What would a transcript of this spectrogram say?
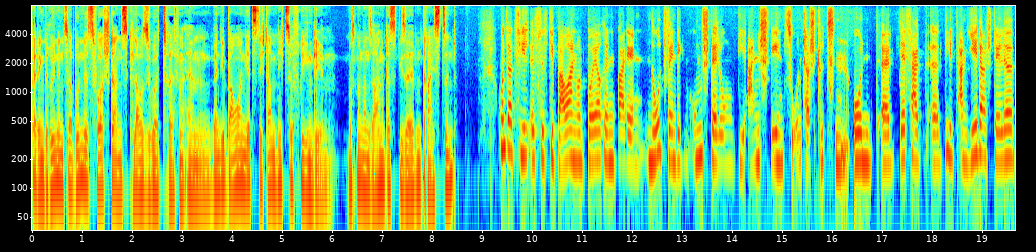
bei den Grünen zur Bundesvorstandsklausur treffen. Ähm, wenn die Bauern jetzt sich damit nicht zufrieden geben, muss man dann sagen, dass dieselben dreist sind? Unser Ziel ist es, die Bauern und Bäuerinnen bei den notwendigen Umstellungen, die anstehen, zu unterstützen. Und äh, deshalb äh, gilt an jeder Stelle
